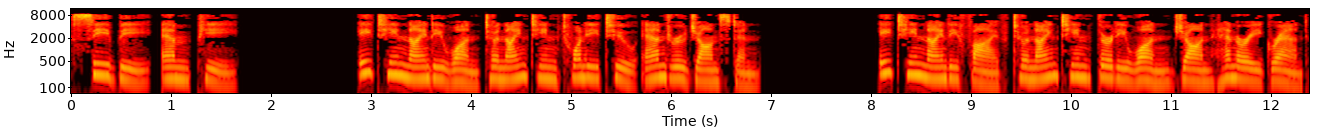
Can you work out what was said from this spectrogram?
C.B., M.P. 1891–1922 Andrew Johnston 1895–1931 John Henry Grant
